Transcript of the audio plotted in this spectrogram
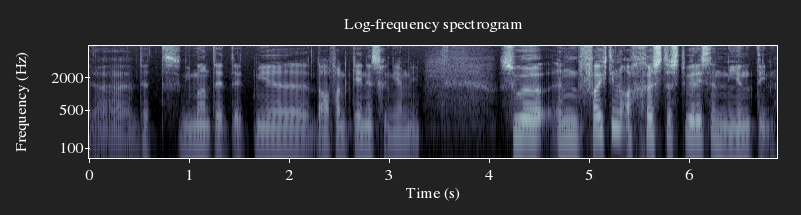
Uh, dit niemand het het meer daarvan kennis geneem nie. So in 15 Augustus 2019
